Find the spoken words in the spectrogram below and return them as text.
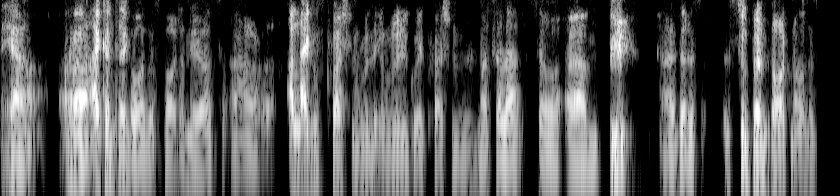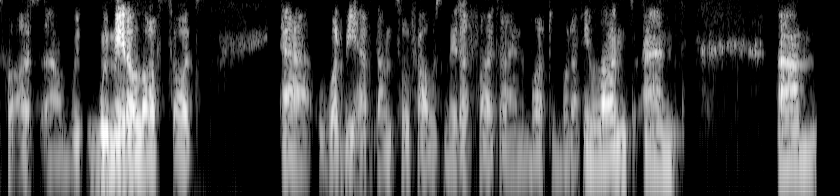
Yeah, Uh, I can take over spot on yours. Uh, I like this question, really, really great question, Marcella. So um, uh, that is super important also for us. Um, we, we made a lot of thoughts. Uh, what we have done so far with MetaFighter and what what have we learned and um,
